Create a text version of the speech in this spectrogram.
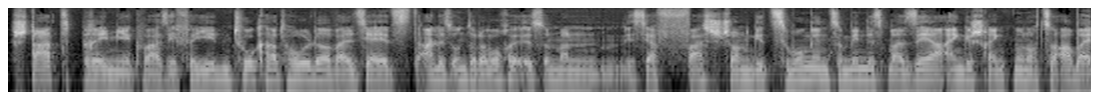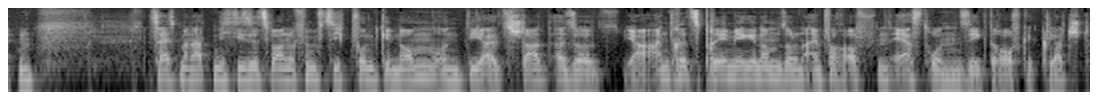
Startprämie quasi für jeden Tourcard-Holder, weil es ja jetzt alles unter der Woche ist und man ist ja fast schon gezwungen, zumindest mal sehr eingeschränkt nur noch zu arbeiten. Das heißt, man hat nicht diese 250 Pfund genommen und die als Start, also ja, Antrittsprämie genommen, sondern einfach auf einen Erstrundensieg drauf geklatscht.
